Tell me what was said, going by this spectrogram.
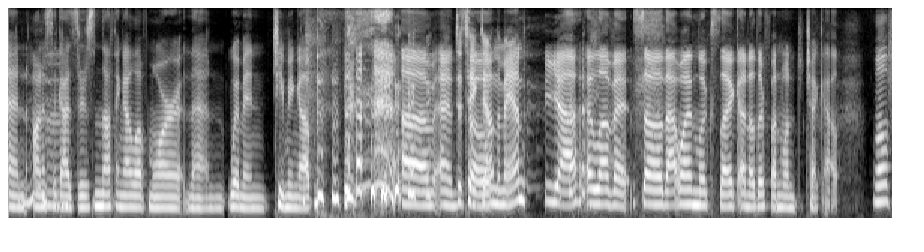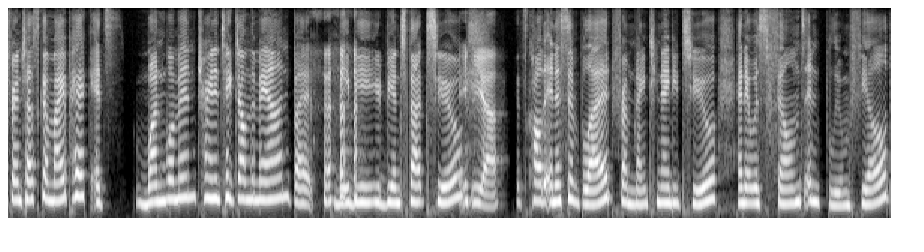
And honestly, guys, there's nothing I love more than women teaming up um, and To take down the man. Yeah, I love it. So that one looks like another fun one to check out. Well, Francesca, my pick, it's one woman trying to take down the man, but maybe you'd be into that too. Yeah. It's called Innocent Blood from 1992, and it was filmed in Bloomfield.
